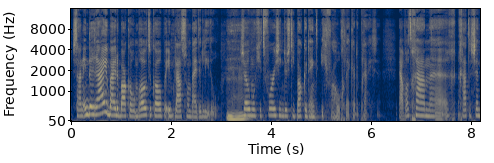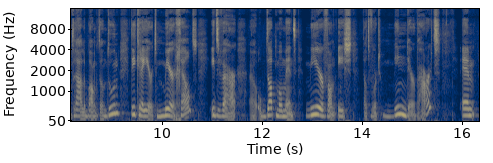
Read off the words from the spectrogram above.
staan in de rij bij de bakker om brood te kopen in plaats van bij de Lidl. Mm Zo moet je het voorzien. Dus die bakker denkt, ik verhoog lekker de prijzen. Nou, wat gaan, uh, gaat de centrale bank dan doen? Die creëert meer geld. Iets waar uh, op dat moment meer van is, dat wordt minder waard. En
